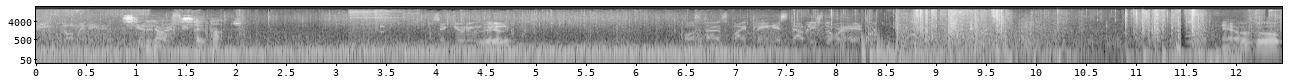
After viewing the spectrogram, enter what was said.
Being dominated. It's Get me off so much. Securing Really? Hostile spy plane established overhead. Yeah, we'll go up.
